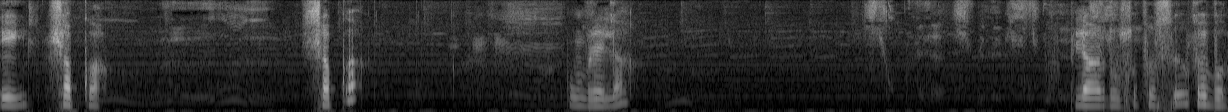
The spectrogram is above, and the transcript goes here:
Değil. Şapka. Şapka. Umbrella. Bilardo sopası ve bu.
